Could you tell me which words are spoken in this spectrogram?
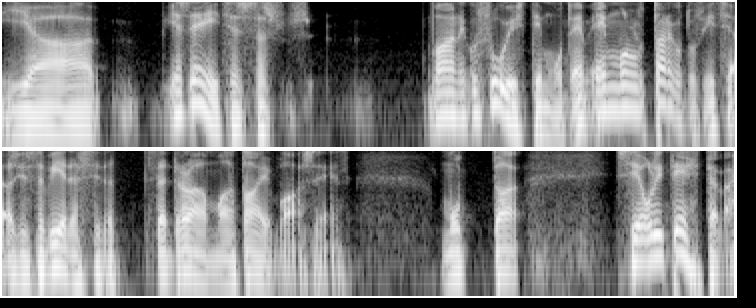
Ja, ja se itse asiassa vaan niin kuin suisti mut. Ei, ei mulla ollut tarkoitus itse asiassa viedä sitä, sitä draamaa taivaaseen. Mutta se oli tehtävä.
